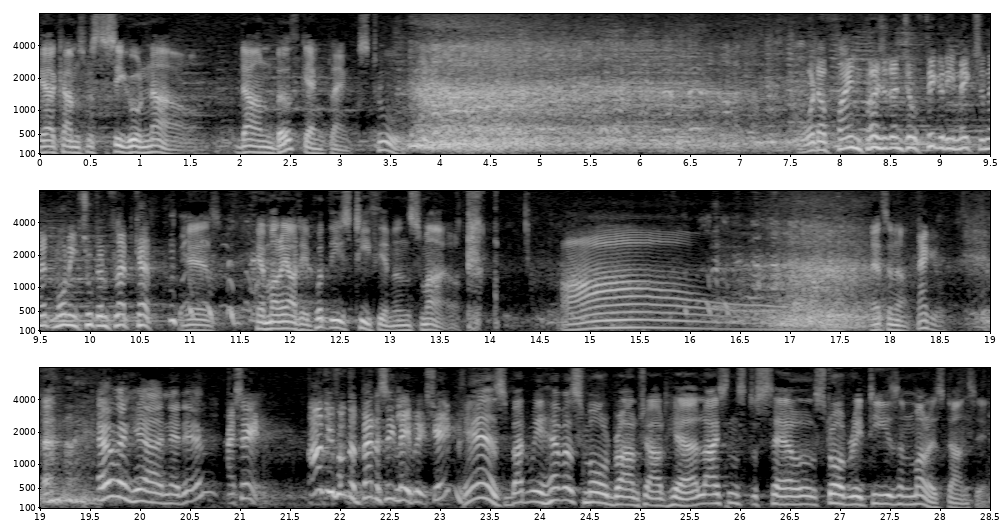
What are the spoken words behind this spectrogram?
Here comes Mr. Seagoon now. Down both gangplanks, too. What a fine presidential figure he makes in that morning suit and flat cap. yes. Here, Moriarty, put these teeth in and smile. Oh. That's enough. Thank you. Over here, Neddy. I say, aren't you from the Battersea Labour Exchange? Yes, but we have a small branch out here licensed to sell strawberry teas and Morris dancing.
